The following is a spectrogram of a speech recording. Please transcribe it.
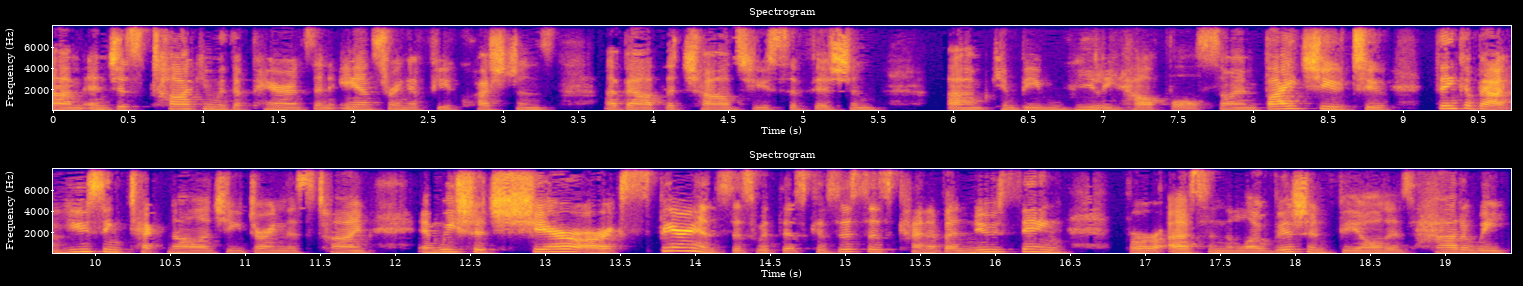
um, and just talking with the parents and answering a few questions about the child's use of vision um, can be really helpful. So I invite you to think about using technology during this time and we should share our experiences with this because this is kind of a new thing for us in the low vision field is how do we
